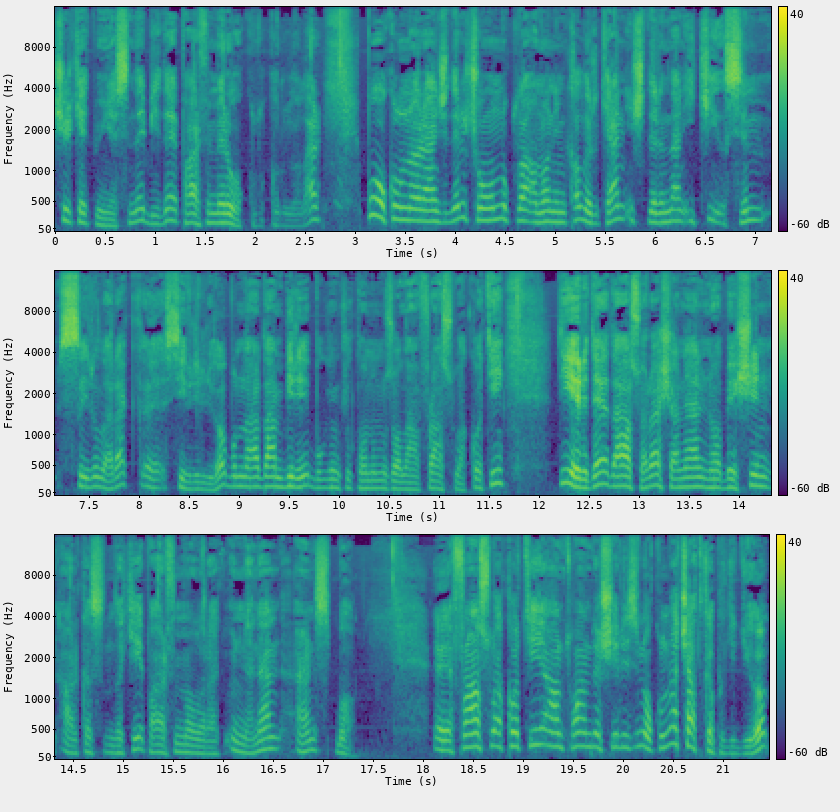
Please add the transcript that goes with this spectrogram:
şirket bünyesinde bir de parfümeri okulu kuruyorlar. Bu okulun öğrencileri çoğunlukla anonim kalırken işlerinden iki isim sıyrılarak e, sivriliyor. Bunlardan biri bugünkü konumuz olan François Coty, diğeri de daha sonra Chanel No 5'in arkasındaki parfümü olarak ünlenen Ernst Bo. E, François Coty Antoine de Cheriz'in okuluna çat kapı gidiyor.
